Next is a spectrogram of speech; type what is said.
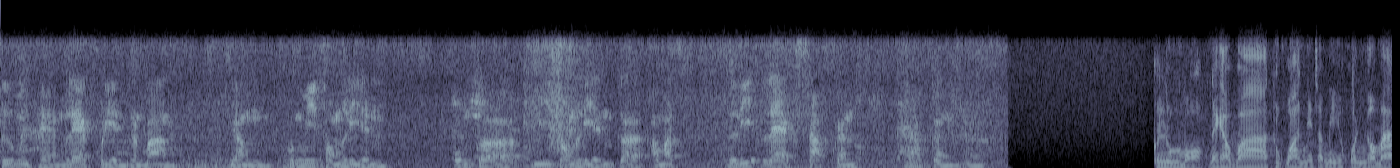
ซื้อไม่แพงแลกเปลี่ยนกันบ้าง อย่างคุณมีสองเหรียญ ผมก็มีสองเหรียญก็เอามาลิแลกสับกันสับกันอ่า คุณลุงบอกนะครับว่าทุกวันเนี่ยจะมีคนเข้ามา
